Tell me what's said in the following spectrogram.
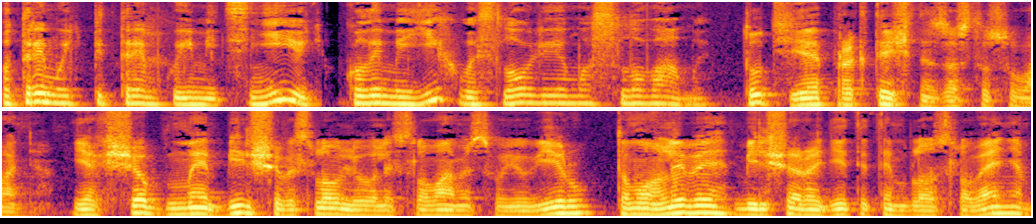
отримують підтримку і міцніють, коли ми їх висловлюємо словами. Тут є практичне застосування. Якщо б ми більше висловлювали словами свою віру, то могли би більше радіти тим благословенням,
